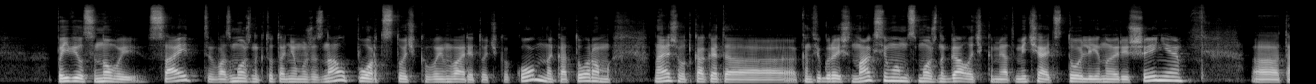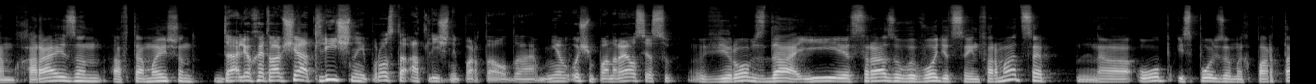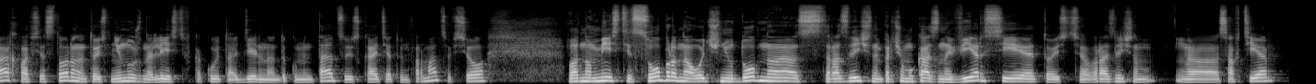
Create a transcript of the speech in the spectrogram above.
появился новый сайт, возможно, кто-то о нем уже знал, ports.vmware.com, на котором, знаешь, вот как это Configuration Maximums, можно галочками отмечать то или иное решение, Э, там Horizon, Automation. Да, Леха, это вообще отличный, просто отличный портал, да. Мне очень понравился. VROPS, да, и сразу выводится информация э, об используемых портах во все стороны, то есть не нужно лезть в какую-то отдельную документацию, искать эту информацию, все в одном месте собрано, очень удобно, с различными, причем указаны версии, то есть в различном э, софте Э,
